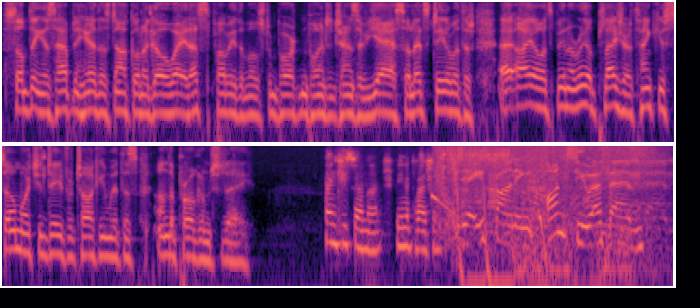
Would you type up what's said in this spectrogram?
Something is happening here that's not going to go away. That's probably the most important point in terms of yeah. So let's deal with it. Uh, Io, it's been a real pleasure. Thank you so much indeed for talking with us on the programme today. Thank you so much. Been a pleasure. Dave Fanning on 2FM.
